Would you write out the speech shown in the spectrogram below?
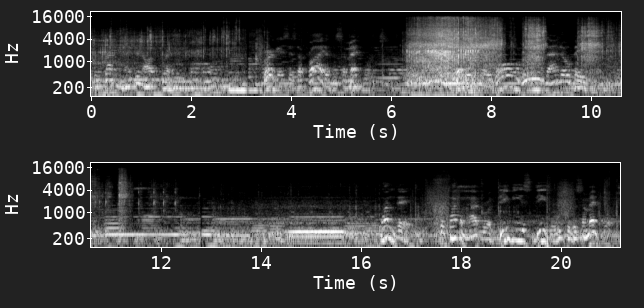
the traction engine are friends. Fergus is the pride of the cement works. Fergus knows all the rules and obeys. One day, Sir Topham Hatt brought devious Diesel to the cement works.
